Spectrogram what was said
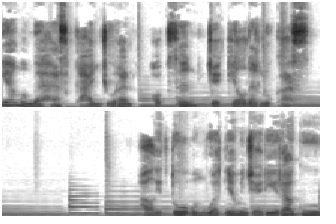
yang membahas kehancuran Hobson, Jekyll, dan Lucas. Hal itu membuatnya menjadi ragu.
